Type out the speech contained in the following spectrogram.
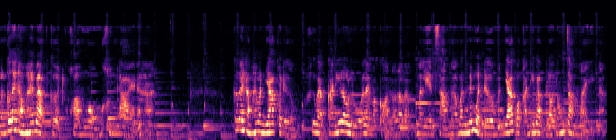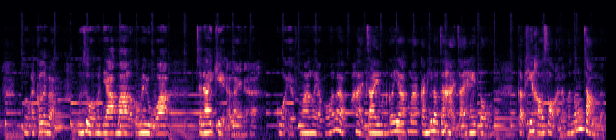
มันก็เลยทำให้แบบเกิดความงงขึ้นได้นะคะ ก็เลยทำให้มันยากกว่าเดิม คือแบบการที่เรารู้อะไรมาก่อนแล้วเราแบบมาเรียนซ้ำแล้วมันไม่เหมือนเดิม มันยากกว่าการที่แบบเราต้องจำใหม่อีกนะเออพัดก็เลยแบบรู้สึกว่ามันยากมากแล้วก็ไม่รู้ว่าจะได้เกรดอะไรนะคะ กลัว F มากเลยอะเพราะว่าแบบหายใจมันก็ยากมากการที่เราจะหายใจให้ตรง กับที่เขาสอนนะมันต้องจำแบบ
